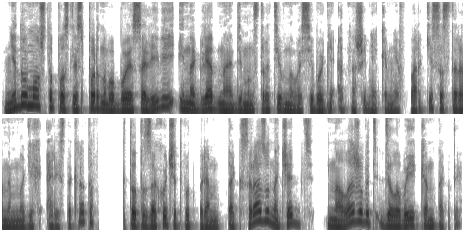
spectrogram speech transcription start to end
Не думал, что после спорного боя с Оливией и наглядно демонстративного сегодня отношения ко мне в парке со стороны многих аристократов кто-то захочет вот прям так сразу начать налаживать деловые контакты.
